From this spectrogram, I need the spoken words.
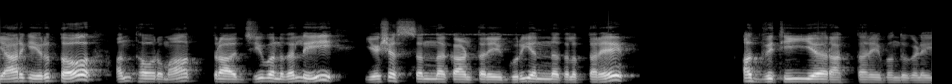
ಯಾರಿಗೆ ಇರುತ್ತೋ ಅಂಥವರು ಮಾತ್ರ ಜೀವನದಲ್ಲಿ ಯಶಸ್ಸನ್ನ ಕಾಣ್ತಾರೆ, ಗುರಿಯನ್ನ ತಲುಪ್ತಾರೆ, ಅದ್ವಿತೀಯರಾಗ್ತಾರೆ ಬಂಧುಗಳೇ.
